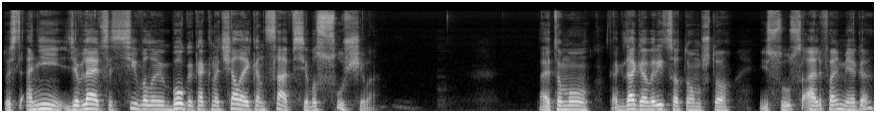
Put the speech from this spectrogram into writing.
То есть они являются символами Бога как начала и конца всего сущего. Поэтому, когда говорится о том, что Иисус альфа и омега,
